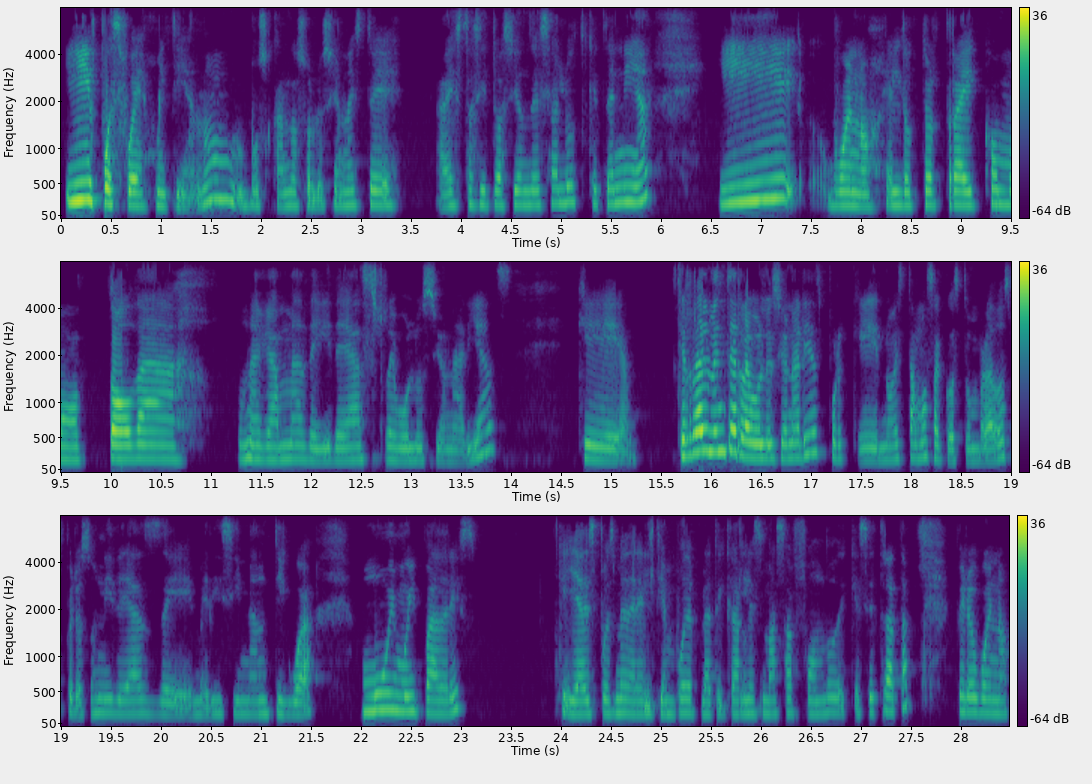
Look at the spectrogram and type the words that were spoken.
Y pues fue mi tía, ¿no? Buscando solución a, este, a esta situación de salud que tenía. Y bueno, el doctor trae como toda una gama de ideas revolucionarias que, que realmente revolucionarias porque no estamos acostumbrados, pero son ideas de medicina antigua muy, muy padres que ya después me daré el tiempo de platicarles más a fondo de qué se trata. Pero bueno,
